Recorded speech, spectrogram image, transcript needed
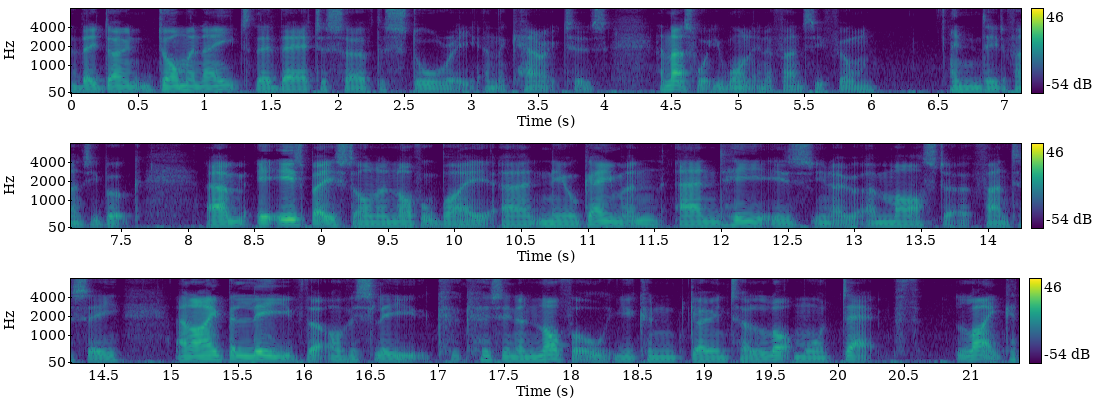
they don't dominate. They're there to serve the story and the characters, and that's what you want in a fantasy film, and indeed a fantasy book. Um, it is based on a novel by uh, Neil Gaiman, and he is, you know, a master at fantasy. And I believe that obviously, because in a novel you can go into a lot more depth, like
